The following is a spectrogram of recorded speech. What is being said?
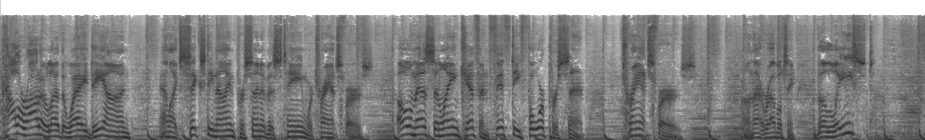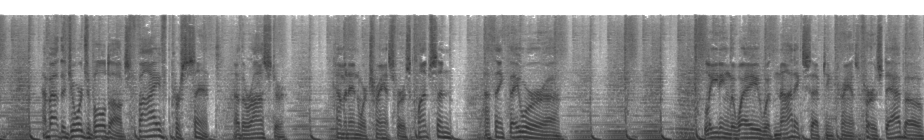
Colorado led the way. Deion and like 69% of his team were transfers. Ole Miss and Lane Kiffin, 54% transfers on that Rebel team. The least, about the Georgia Bulldogs? 5% of the roster coming in were transfers. Clemson, I think they were uh, leading the way with not accepting transfers. Dabo,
